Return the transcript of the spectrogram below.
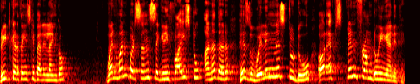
रीड करते हैं इसकी पहली लाइन को। When one person signifies to another his willingness to do or abstain from doing anything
